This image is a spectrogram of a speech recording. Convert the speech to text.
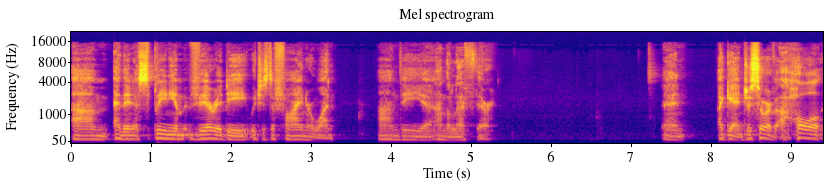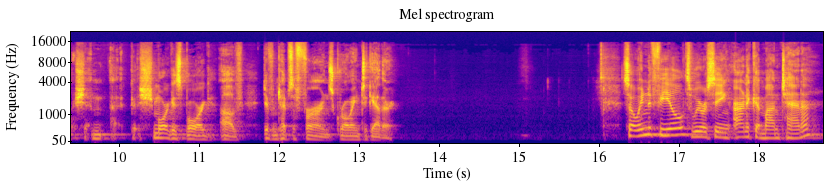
um, and then Asplenium viride, which is the finer one on the uh, on the left there. And again, just sort of a whole smorgasbord of different types of ferns growing together. So in the fields, we were seeing Arnica montana.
